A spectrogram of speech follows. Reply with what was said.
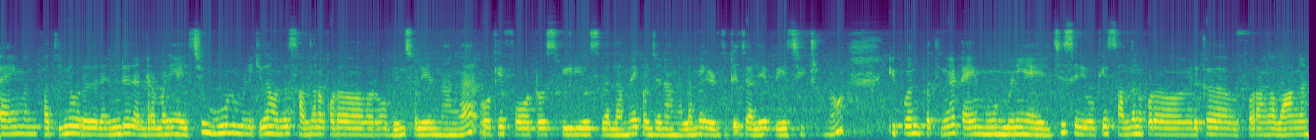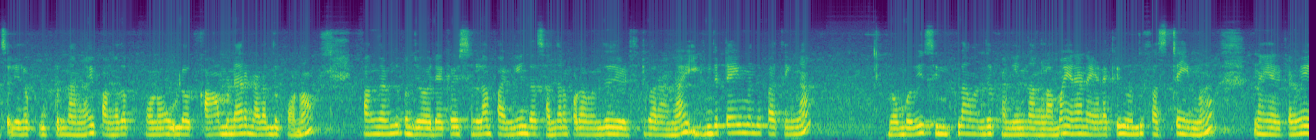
டைம் வந்து பார்த்திங்கன்னா ஒரு ரெண்டு ரெண்டரை மணி ஆயிடுச்சு. மூணு மணிக்கு தான் வந்து சந்தன கூட வரும் அப்படின்னு சொல்லியிருந்தாங்க. ஓகே ஃபோட்டோஸ் வீடியோஸ் எல்லாமே கொஞ்சம் நாங்கள் எல்லாமே எடுத்துகிட்டு ஜாலியாக பேசிகிட்டு இருந்தோம். இப்போ வந்து பார்த்திங்கன்னா டைம் மூணு மணி ஆயிடுச்சு. சரி ஓகே சந்தன கூட எடுக்க போகிறாங்க வாங்கன்னு சொல்லி எல்லாம் கூப்பிட்டுருந்தாங்க. இப்போ அங்கே தான் போனோம். உள்ள ஒரு கால் மணி நேரம் நடந்து போனோம். அங்கேருந்து கொஞ்சம் டெக்கரேஷன்லாம் பண்ணி இந்த சந்தன கூட வந்து எடுத்துகிட்டு வராங்க. இந்த டைம் வந்து பார்த்திங்கன்னா ரொம்பவே சிம்பிளாக வந்து பண்ணியிருந்தாங்களாமா? ஏன்னா நான் எனக்கு இது வந்து ஃபஸ்ட் டைமு நான் ஏற்கனவே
